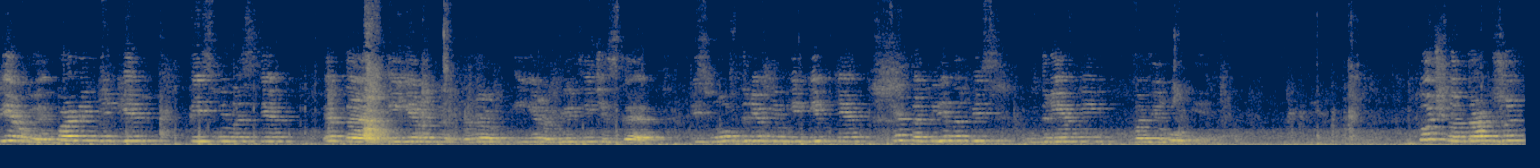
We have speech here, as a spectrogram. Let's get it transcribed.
первые памятники письменности – это иероглифическое письмо в Древнем Египте, это клинопись в Древней Вавилонии. Точно так же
